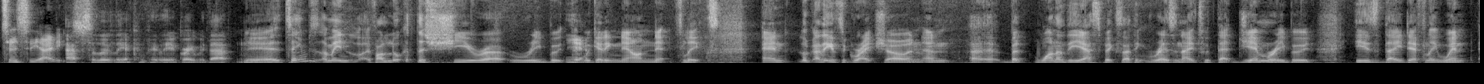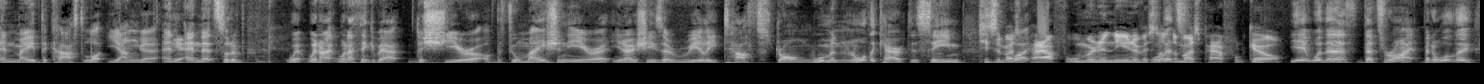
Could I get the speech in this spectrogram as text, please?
since the 80s. Absolutely, I completely agree with that. Yeah, it seems. I mean, if I look at the She-Ra reboot that Yeah. we're getting now on Netflix, and look, I think it's a great show, and, and uh, but one of the aspects I think resonates with that Jem reboot is they definitely went and made the cast a lot younger, and Yeah. and that's sort of when, when I when I think about the She-Ra of the filmation era, you know, she's a really tough, strong woman, and all the characters seem She's the most like- powerful woman in the universe, Well, not the most powerful girl. yeah, well, that's that's right. But all the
